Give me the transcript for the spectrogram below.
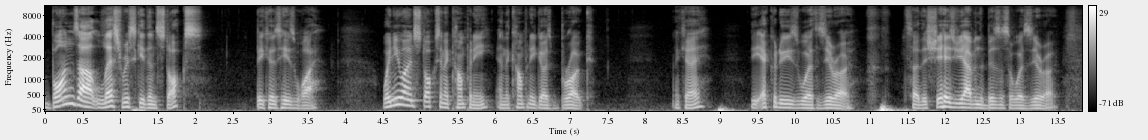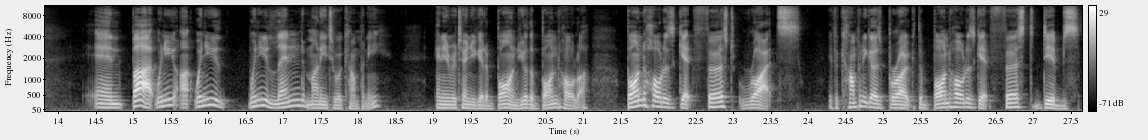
bonds are less risky than stocks because here's why. When you own stocks in a company and the company goes broke, okay, the equity is worth zero. so the shares you have in the business are worth zero. And but when you uh, when you when you lend money to a company and in return you get a bond, you're the bondholder. Bondholders get first rights if a company goes broke, the bondholders get first dibs.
